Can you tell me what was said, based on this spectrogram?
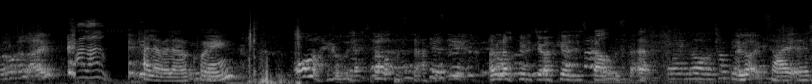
Oh, hello. Hello, hello, Queen. Oh my god, I just felt the stairs. I'm not even joking, I just felt the oh stairs. I got excited.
